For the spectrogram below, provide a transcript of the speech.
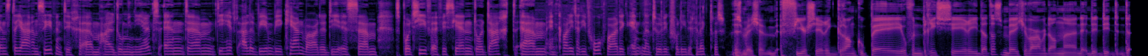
sinds de jaren 70 um, al domineert. En um, die heeft alle BMW-kernwaarden. Die is um, sportief, efficiënt, doordacht en kwalitatief hoogwaardig. En natuurlijk volledig elektrisch. Dus een beetje een 4-serie Grand Coupé of een 3-serie. Dat is een beetje waar we dan. eh, de-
